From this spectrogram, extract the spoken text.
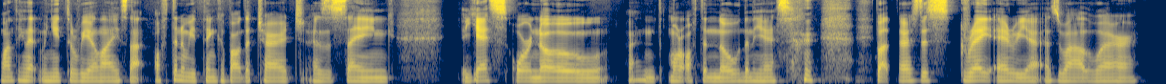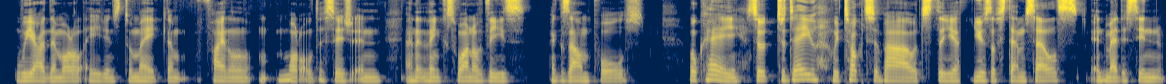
one thing that we need to realize that often we think about the church as saying yes or no, and more often no than yes. but there's this gray area as well where we are the moral agents to make the final moral decision. And I think it's one of these examples. Okay, so today we talked about the use of stem cells in medicine,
